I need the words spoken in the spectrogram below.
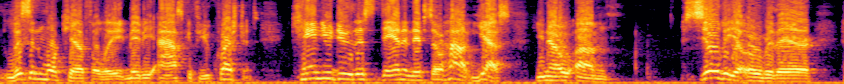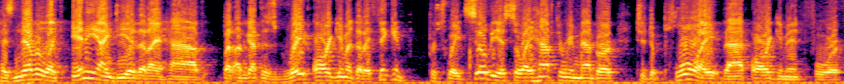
listen more carefully, maybe ask a few questions. Can you do this, Dan? And if so, how? Yes. You know, um, Sylvia over there has never liked any idea that I have, but I've got this great argument that I think can persuade Sylvia, so I have to remember to deploy that argument for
